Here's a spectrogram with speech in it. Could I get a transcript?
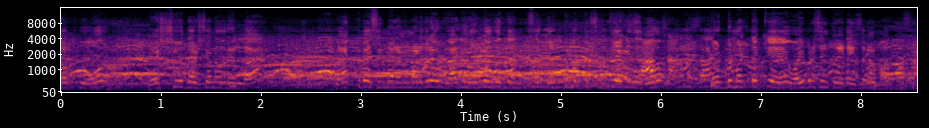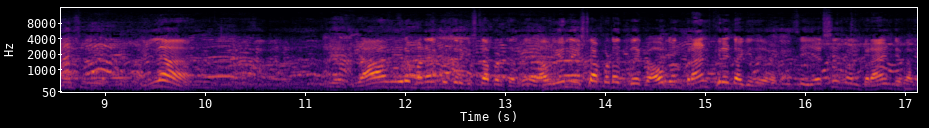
ತಪ್ಪು. ಯಶು ದರ್ಶನ್ ಅವರೆಲ್ಲ ಬ್ಯಾಕ್ ಟು ಬ್ಯಾಕ್ ಸಿನಿಮಾ ಮಾಡಿದ್ರೆ ವ್ಯಾಲ್ಯೂ ಹೊರಟೋಗುತ್ತೆ ದೊಡ್ಡ ಮಟ್ಟಕ್ಕೆ ಸುದ್ದಿ ಆಗಿದೆ ದೊಡ್ಡ ಮಟ್ಟಕ್ಕೆ ವೈಬ್ರೇಷನ್ ಕ್ರಿಯೇಟ್ ಆಗಿದೆ ಸರ್ ಇಲ್ಲ. ಯಾವ ಹೀರೋ ಮನೇಲಿ ಕೂತರಿಗೆ ಇಷ್ಟಪಡ್ತಾರೆ? ಅವ್ರಿಗೇನು ಇಷ್ಟಪಡೋದು ಬೇಕು? ಅವ್ರಿಗೊಂದು ಬ್ರ್ಯಾಂಡ್ ಕ್ರಿಯೇಟ್ ಆಗಿದೆ ಇವಾಗ. ಸಿ ಯಶ್ ಇಸ್ ಒಂದು ಬ್ರ್ಯಾಂಡ್ ಇವಾಗ.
